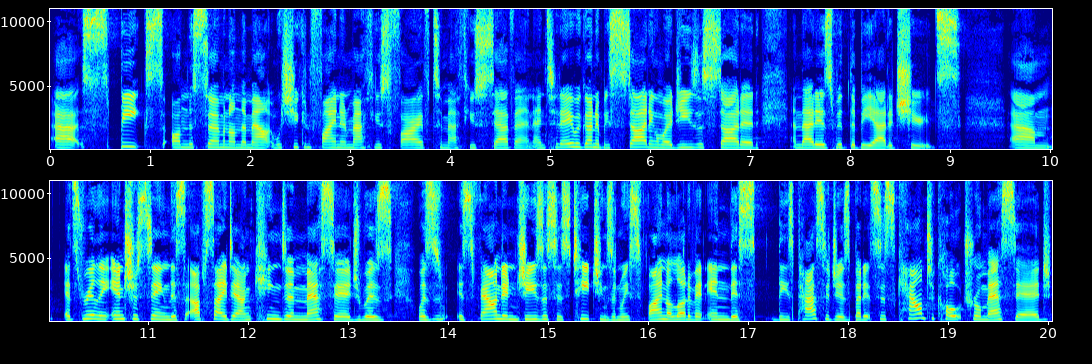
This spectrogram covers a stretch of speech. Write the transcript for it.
uh, speaks on the Sermon on the Mount, which you can find in Matthew 5 to Matthew 7. And today we're going to be starting where Jesus started, and that is with the Beatitudes. Um, it's really interesting. This upside down kingdom message was, was, is found in Jesus' teachings, and we find a lot of it in this, these passages, but it's this countercultural message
